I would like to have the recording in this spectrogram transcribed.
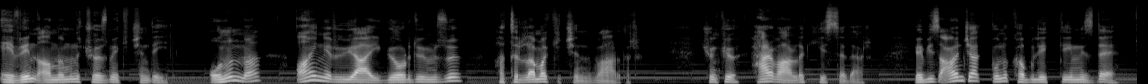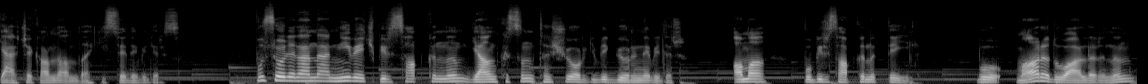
Evrenin anlamını çözmek için değil, onunla aynı rüyayı gördüğümüzü hatırlamak için vardır. Çünkü her varlık hisseder ve biz ancak bunu kabul ettiğimizde gerçek anlamda hissedebiliriz. Bu söylenenler New Age bir sapkınlığın yankısını taşıyor gibi görünebilir. Ama bu bir sapkınlık değil. Bu mağara duvarlarının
